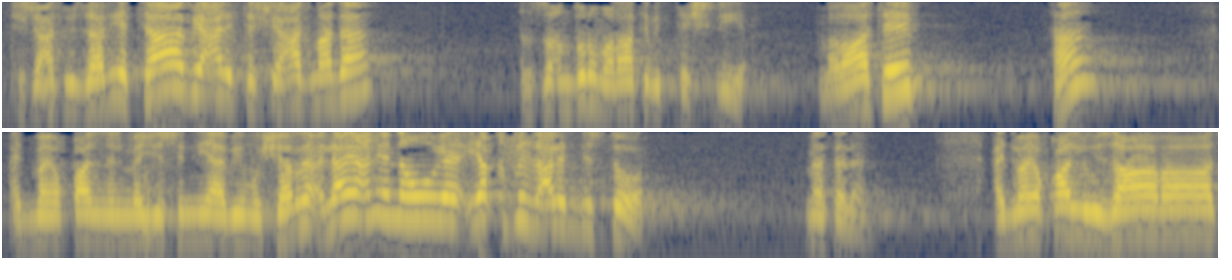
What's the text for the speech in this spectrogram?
التشريعات الوزارية تابعة للتشريعات. ماذا؟ انظروا مراتب التشريع. مراتب ها؟ عندما يقال إن المجلس النيابي مشرع لا يعني أنه يقفز على الدستور. مثلا عندما يقال الوزارات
